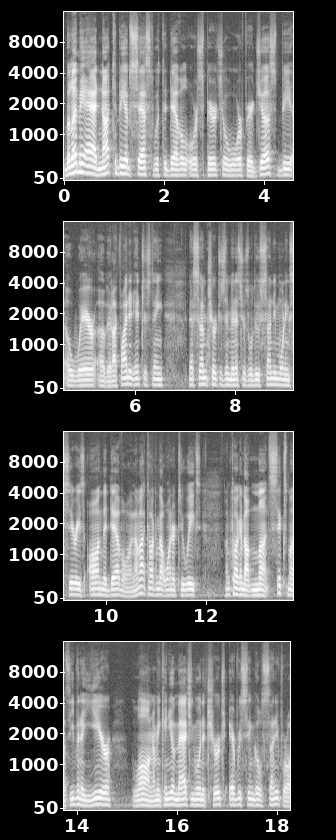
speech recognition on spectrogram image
But let me add, not to be obsessed with the devil or spiritual warfare, just be aware of it. I find it interesting that some churches and ministers will do Sunday morning series on the devil. And I'm not talking about one or two weeks, I'm talking about months, six months, even a year long. I mean, can you imagine going to church every single Sunday for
